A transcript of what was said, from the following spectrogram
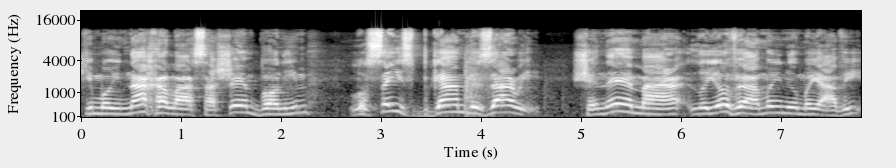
Kimoy nachalas Hashem bonim lo seis bgam bezari. שנאמר לא יובא עמנו מויאבי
